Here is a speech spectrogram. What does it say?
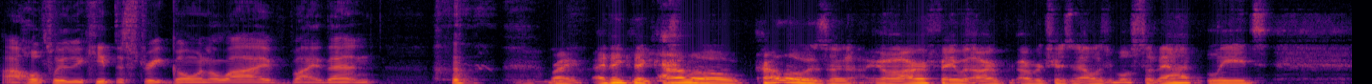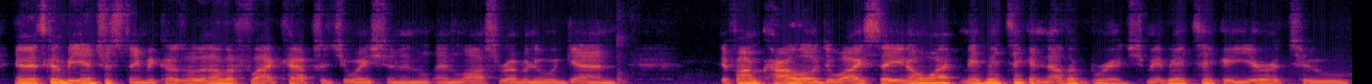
Uh, hopefully, we keep the streak going alive by then. Right. I think that Carlo Carlo is a you know, RFA with arbitration eligible, so that leads, and it's going to be interesting because with another flat cap situation and, and lost revenue again. If I'm Carlo, do I say, you know what? Maybe I take another bridge. Maybe I take a year or two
